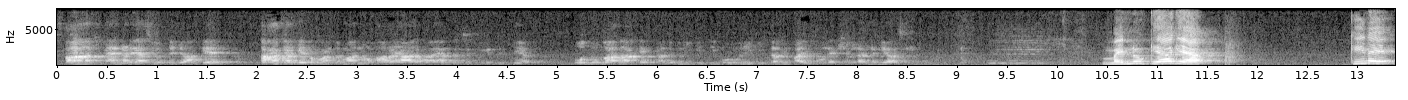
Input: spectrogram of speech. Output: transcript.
17 ਚ ਮੈਂ ਲੜਿਆ ਸੀ ਉੱਥੇ ਜਾ ਕੇ। ਤਾਂ ਕਰਕੇ ਭਗਵੰਤ ਮਾਨ ਨੂੰ ਹਾਰ ਹਰਾਇਆ ਤੇ ਸੁਖਬੀਰ ਦਿੱਤੇ ਉਸ ਤੋਂ ਬਾਅਦ ਆ ਕੇ ਗੱਲ ਵੀ ਨਹੀਂ ਕੀਤੀ ਮੂੰਹ ਵੀ ਨਹੀਂ ਕੀਤਾ ਵੀ ਭਾਈ ਤੂੰ ਇਲੈਕਸ਼ਨ ਲੜਨ ਗਿਆ ਸੀ ਮੈਨੂੰ ਕਿਹਾ ਗਿਆ ਕਿਹਨੇ?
